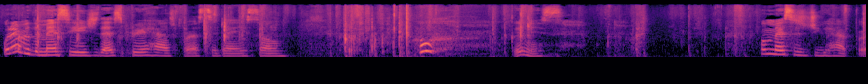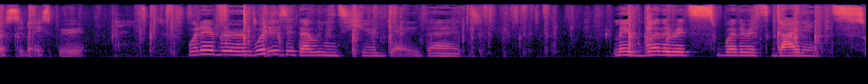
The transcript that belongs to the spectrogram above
whatever the message that Spirit has for us today. So, whew, goodness. What message do you have for us today, Spirit? Whatever, what is it that we need to hear today that may whether it's whether it's guidance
